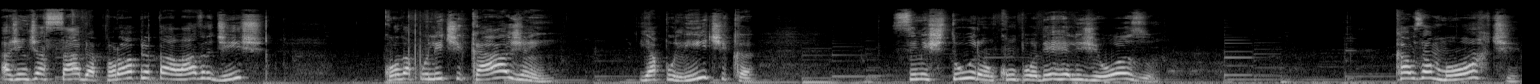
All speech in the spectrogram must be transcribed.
a gente já sabe, a própria palavra diz. Quando a politicagem e a política se misturam com o poder religioso, causa morte.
